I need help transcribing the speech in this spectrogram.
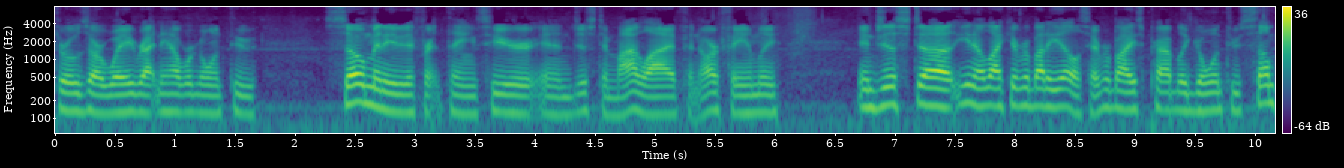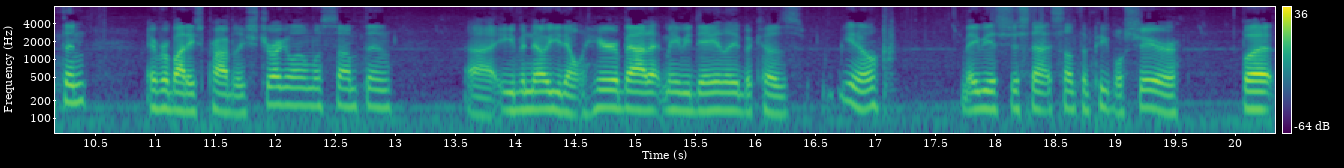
throws our way. Right now, we're going through so many different things here, and just in my life and our family, and just uh, you know, like everybody else, everybody's probably going through something. Everybody's probably struggling with something, uh, even though you don't hear about it maybe daily because you know maybe it's just not something people share. But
